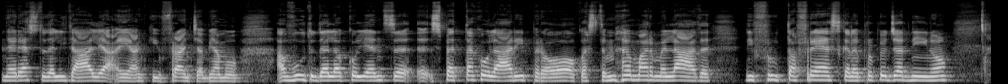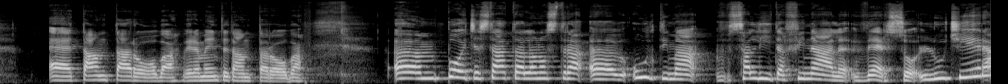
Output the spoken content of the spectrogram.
nel resto dell'Italia e anche in Francia abbiamo avuto delle accoglienze eh, spettacolari, però queste marmellate di frutta fresca nel proprio giardino è tanta roba, veramente tanta roba. Um, poi c'è stata la nostra uh, ultima salita finale verso Luciera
